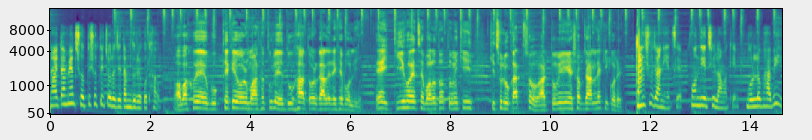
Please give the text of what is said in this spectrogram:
নয়তো আমি আজ সত্যি সত্যি চলে যেতাম দূরে কোথাও। অবাক হয়ে বুক থেকে ওর মাথা তুলে দুহাত ওর গালে রেখে বলি এই কি হয়েছে বলো তো? তুমি কি কিছু লুকাচ্ছ? আর তুমি এসব জানলে কি করে? নিশু জানিয়েছে ফোন দিয়েছিল আমাকে। বলল ভাবি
